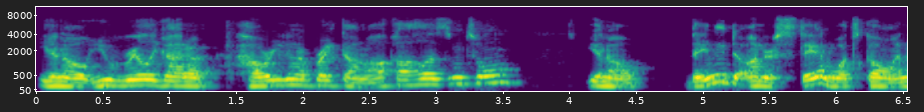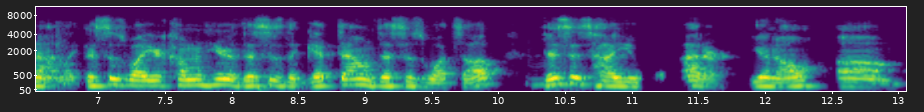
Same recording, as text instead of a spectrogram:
You know, you really got to. How are you going to break down alcoholism to them? You know, they need to understand what's going on. Like this is why you're coming here. This is the get down. This is what's up. Mm-hmm. This is how you get better. You know, um,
